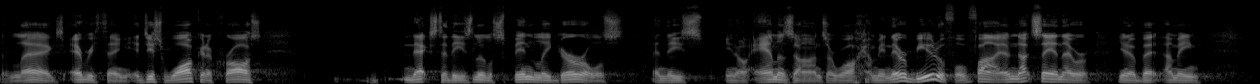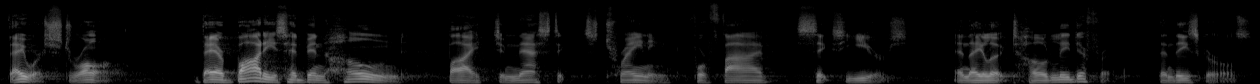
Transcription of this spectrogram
their legs, everything. It just walking across next to these little spindly girls and these you know, Amazons are walking. I mean, they were beautiful, fine. I'm not saying they were, you know, but I mean, they were strong. Their bodies had been honed by training for five, six years, and they look totally different than these girls.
